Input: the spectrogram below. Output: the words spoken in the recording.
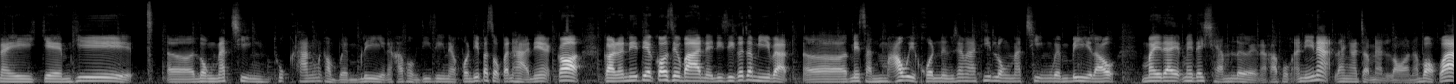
ในเกมที่เออลงนัดชิงทุกครั้งของเวมบลีย์นะครับผมจริงๆเนี่ยคนที่ประสบปัญหาเนี่ยก็ก่อนหน้านี้เตียโกซิลบาเนี่ยจริงๆก็จะมีแบบเออเมสันเมาส์อีกคนนึงใช่ไหมที่ลงนัดชิงเวมบลีย์แล้วไม่ได้ไม่ได้แชมป์เลยนะครับผมอันนี้เนี่ยรายงานจากแมตต์ลอนะบอกว่า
